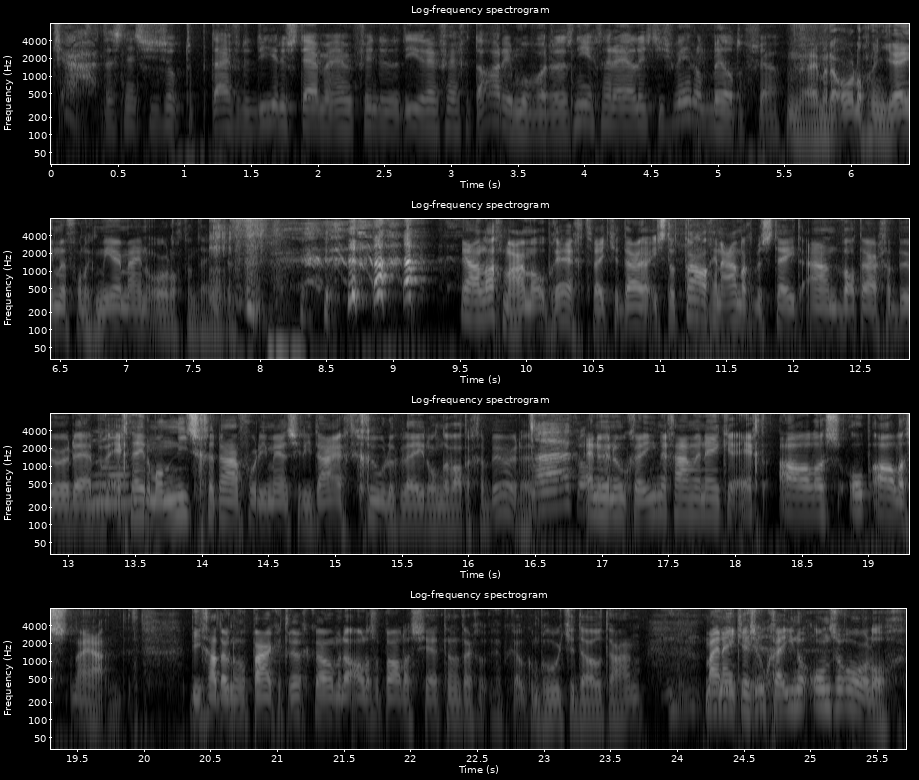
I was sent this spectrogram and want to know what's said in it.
ja, dat is net zoals op de Partij voor de Dieren stemmen en vinden dat iedereen vegetariër moet worden. Dat is niet echt een realistisch wereldbeeld of zo. Nee, maar de oorlog in Jemen vond ik meer mijn oorlog dan deze. ja, lach maar, maar oprecht. Weet je, daar is totaal geen aandacht besteed aan wat daar gebeurde. Hebben we echt helemaal niets gedaan voor die mensen die daar echt gruwelijk leden onder wat er gebeurde. Ah. En nu in Oekraïne gaan we in één keer echt alles op alles. Nou ja, die gaat ook nog een paar keer terugkomen, de alles op alles zetten. Want daar heb ik ook een broertje dood aan. Maar in één keer is Oekraïne onze oorlog.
